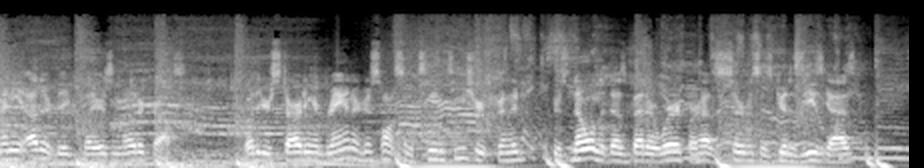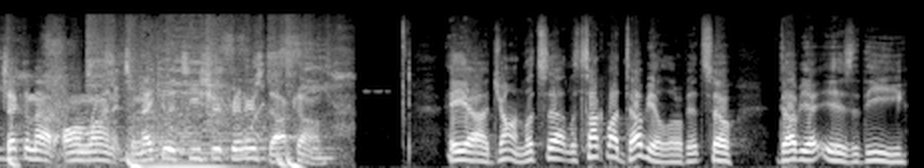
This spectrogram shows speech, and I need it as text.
many other big players in motocross. Whether you're starting a brand or just want some team T-shirts printed, there's no one that does better work or has a service as good as these guys. Check them out online at TemeculaT-shirtprinters.com. Hey, uh, John, let's uh, let's talk about Dubya a little bit. So, Dubya is the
